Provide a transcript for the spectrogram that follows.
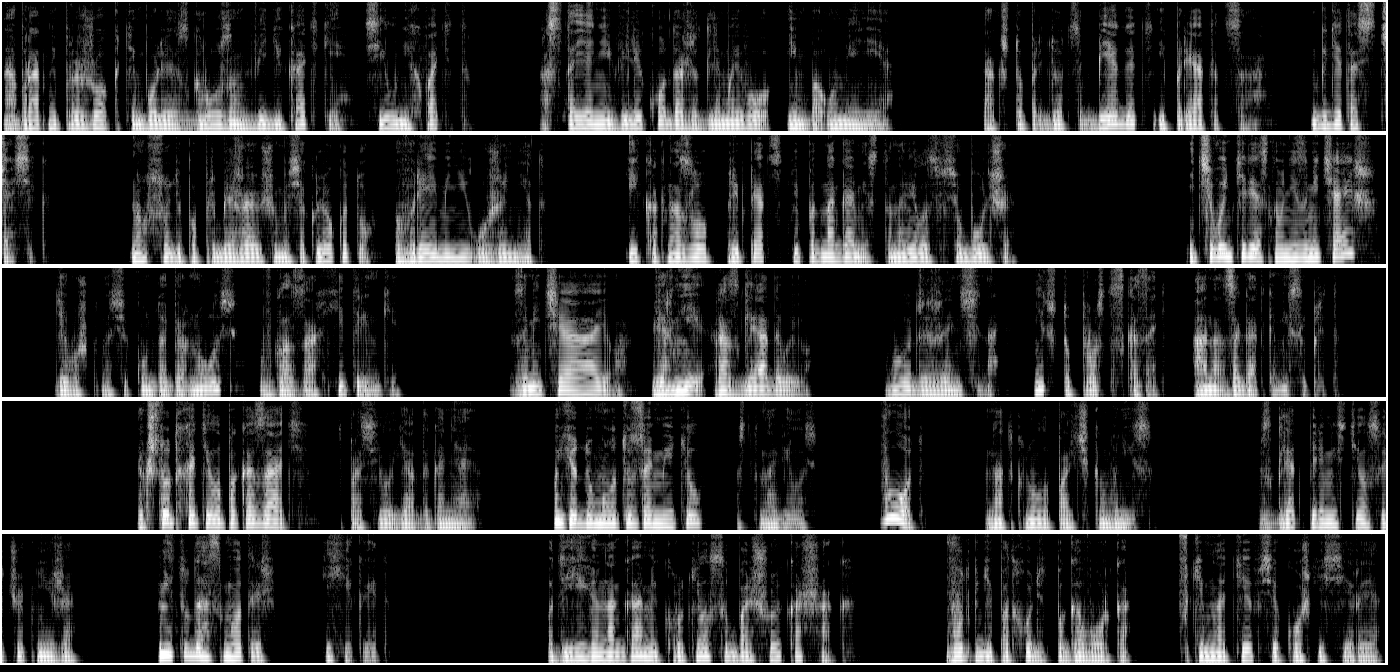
На обратный прыжок, тем более с грузом в виде катьки, сил не хватит. Расстояние велико даже для моего имба-умения. Так что придется бегать и прятаться. Где-то с часик. Но, судя по приближающемуся клёкоту, времени уже нет. И, как назло, препятствий под ногами становилось все больше. «Ничего интересного не замечаешь?» Девушка на секунду обернулась, в глазах хитринки. «Замечаю. Вернее, разглядываю. Вот же женщина. Нет, что просто сказать, а она загадками сыплет». «Так что ты хотела показать?» — спросил я, догоняя. «А я думала, ты заметил», — остановилась. «Вот!» — она ткнула пальчиком вниз. Взгляд переместился чуть ниже. «Не туда смотришь!» — хихикает. Под ее ногами крутился большой кошак. Вот где подходит поговорка «в темноте все кошки серые».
